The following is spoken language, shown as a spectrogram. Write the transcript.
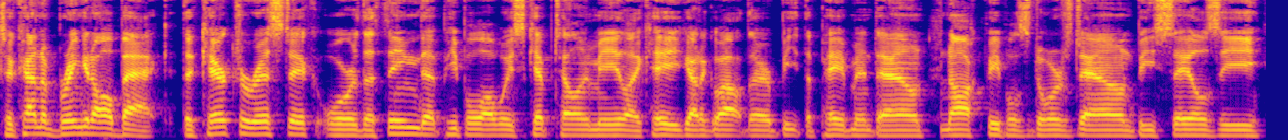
to kind of bring it all back, the characteristic or the thing that people always kept telling me, like, hey, you got to go out there, beat the pavement down, knock people's doors down, be salesy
